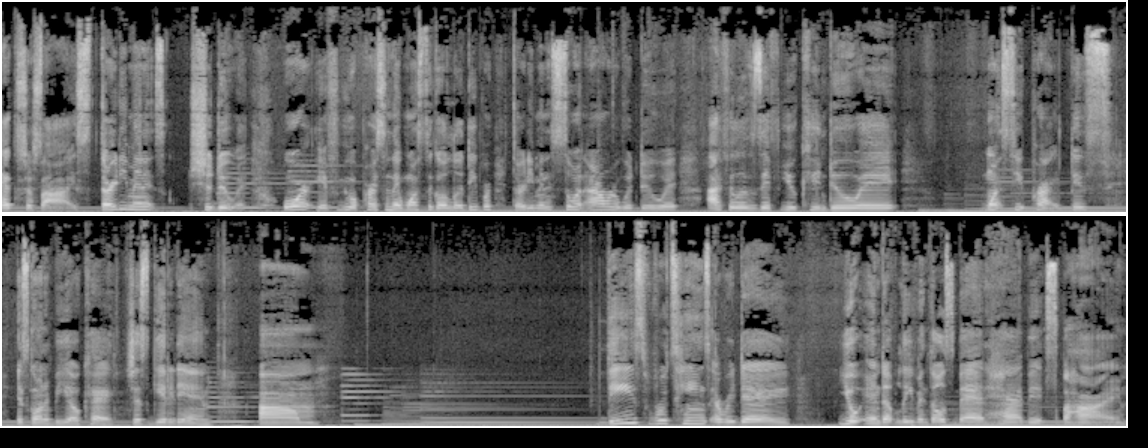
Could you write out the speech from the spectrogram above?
exercise. 30 minutes should do it. Or if you're a person that wants to go a little deeper, 30 minutes to an hour would do it. I feel as if you can do it once you practice, it's going to be okay. Just get it in. Um, these routines every day, you'll end up leaving those bad habits behind.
